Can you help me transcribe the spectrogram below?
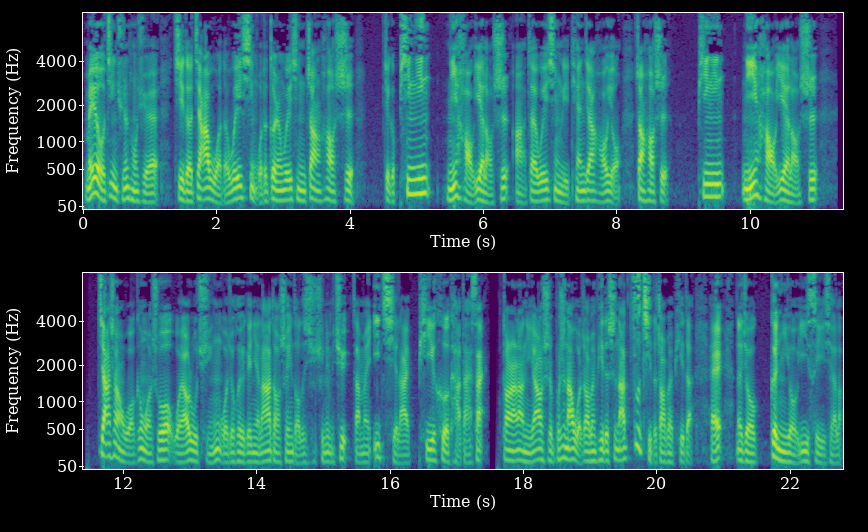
没有进群的同学，记得加我的微信，我的个人微信账号是这个拼音你好叶老师啊，在微信里添加好友，账号是拼音。你好，叶老师，加上我跟我说我要入群，我就会给你拉到摄影早自习群里面去，咱们一起来 P 贺卡大赛。当然了，你要是不是拿我照片 P 的，是拿自己的照片 P 的，哎，那就更有意思一些了。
